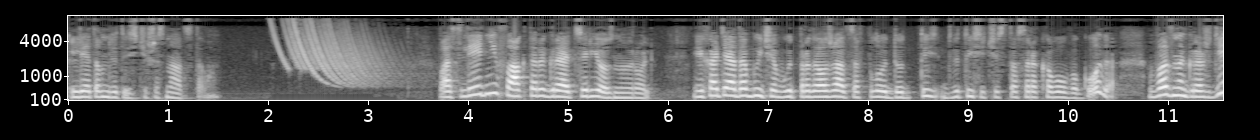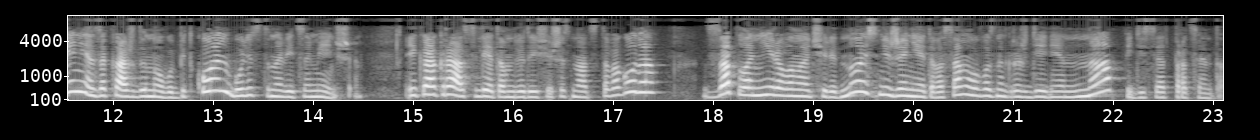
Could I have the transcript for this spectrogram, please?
летом 2016 -го. Последний фактор играет серьезную роль. И хотя добыча будет продолжаться вплоть до 2140 года, вознаграждение за каждый новый биткоин будет становиться меньше. И как раз летом 2016 года запланировано очередное снижение этого самого вознаграждения на 50%.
